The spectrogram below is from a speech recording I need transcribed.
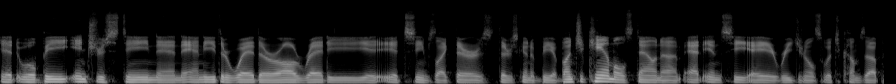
it will be interesting, and and either way, they're already. It, seems like there's there's going to be a bunch of camels down uh, at NCAA regionals, which comes up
